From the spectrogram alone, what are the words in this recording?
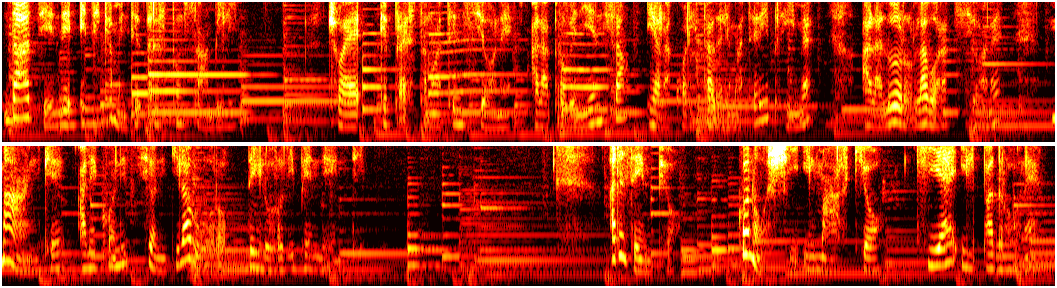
da aziende eticamente responsabili, cioè che prestano attenzione alla provenienza e alla qualità delle materie prime, alla loro lavorazione ma anche alle condizioni di lavoro dei loro dipendenti. Ad esempio, conosci il marchio Chi è il padrone?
